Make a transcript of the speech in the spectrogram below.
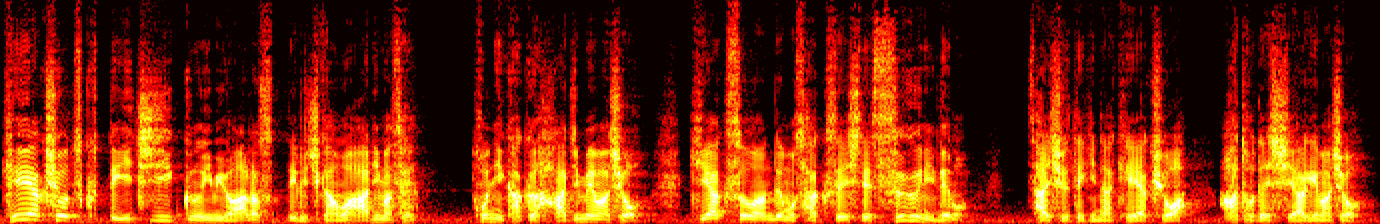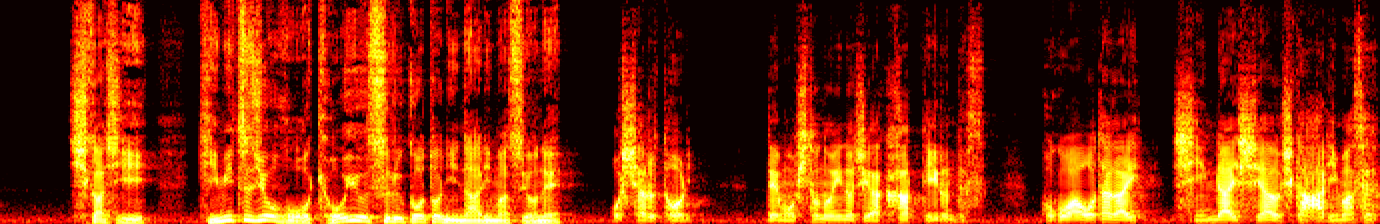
契約書を作って一時一句の意味を争っている時間はありません。とにかく始めましょう。規約草案でも作成してすぐにでも、最終的な契約書は後で仕上げましょう。しかし、機密情報を共有することになりますよね。おっしゃる通り。でも人の命がかかっているんです。ここはお互い信頼し合うしかありません。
